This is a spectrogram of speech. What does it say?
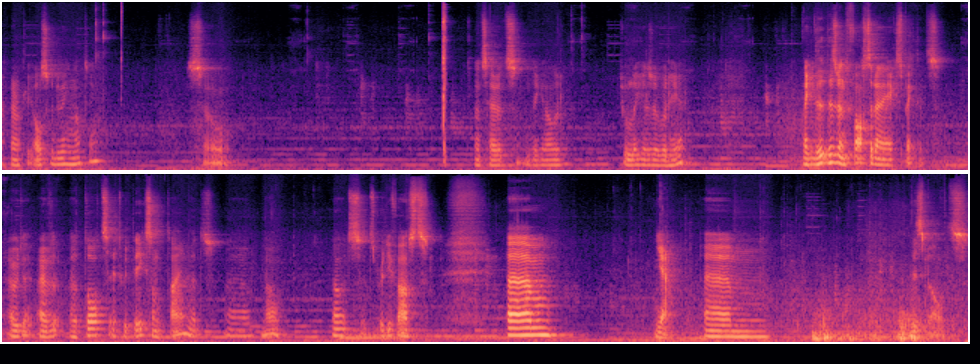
apparently also doing nothing. So let's have it dig another two layers over here. Like th this went faster than I expected. I would thought it would take some time, but uh, no. No, it's it's pretty fast. Um, yeah. Um, this belt.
